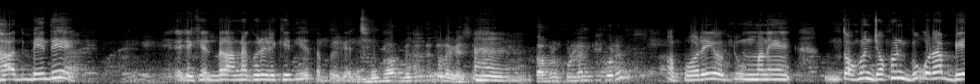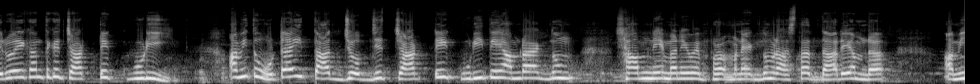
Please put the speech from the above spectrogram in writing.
হাত বেঁধে রেখে রান্নাঘরে রেখে দিয়ে তারপরে গেছে। চলে গেছে? হ্যাঁ। তারপরে খুললেন কি করে? পরে একটু মানে তখন যখন ওরা বেরোয় এখান থেকে চারটে কুড়ি আমি তো ওটাই তাজ্জব যে চারটে কুড়িতে আমরা একদম সামনে মানে মানে একদম রাস্তার ধারে আমরা আমি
